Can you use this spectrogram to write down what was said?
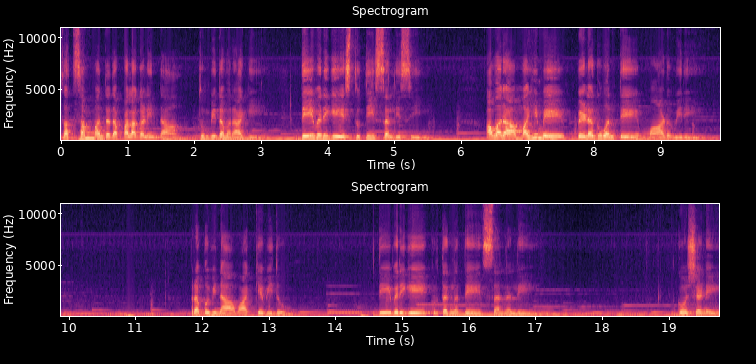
ಸತ್ಸಂಬಂಧದ ಫಲಗಳಿಂದ ತುಂಬಿದವರಾಗಿ ದೇವರಿಗೆ ಸ್ತುತಿ ಸಲ್ಲಿಸಿ. ಅವರ ಮಹಿಮೆ ಬೆಳಗುವಂತೆ ಮಾಡುವಿರಿ. ಪ್ರಭುವಿನ ವಾಕ್ಯವಿದು. ದೇವರಿಗೆ ಕೃತಜ್ಞತೆ ಸಲ್ಲಲಿ. ಘೋಷಣೆ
